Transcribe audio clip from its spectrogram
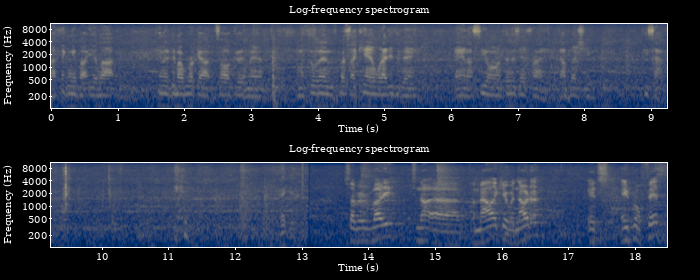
Uh, thinking about you a lot. Came in and did my workout. It's all good, man. I'm gonna fill in as best I can what I did today. And I'll see you on Thursday and Friday. God bless you. Peace out. Thank you. What's up, everybody? It's not, uh, I'm Malik here with Narda. It's April 5th.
